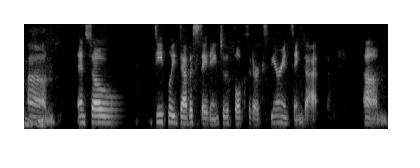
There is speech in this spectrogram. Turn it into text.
mm-hmm. um, and so deeply devastating to the folks that are experiencing that. Um,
